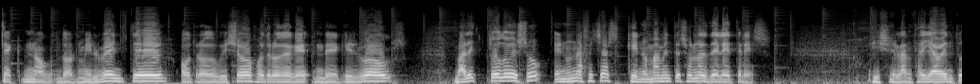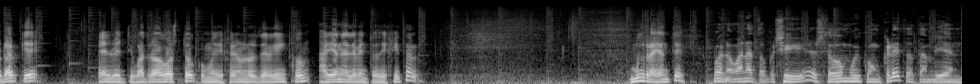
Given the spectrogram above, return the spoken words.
Techno 2020, otro de Ubisoft, otro de, Xbox, ¿vale? Todo eso en unas fechas que normalmente son las del E3. Y se lanza ya a aventurar que el 24 de agosto, como dijeron los del Gamecom, harían el evento digital. Muy rayante. Bueno, Manato, pues sí, es todo muy concreto también.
